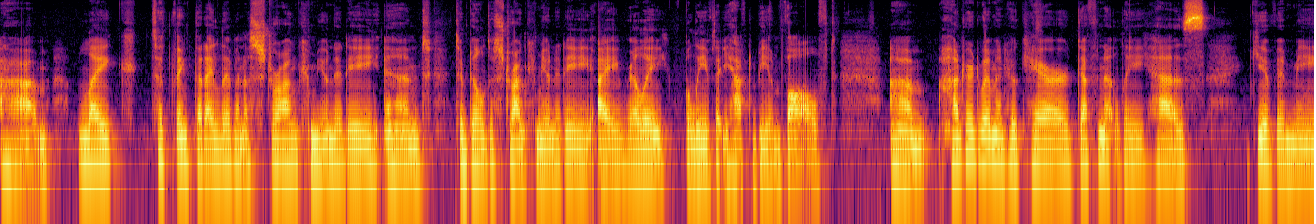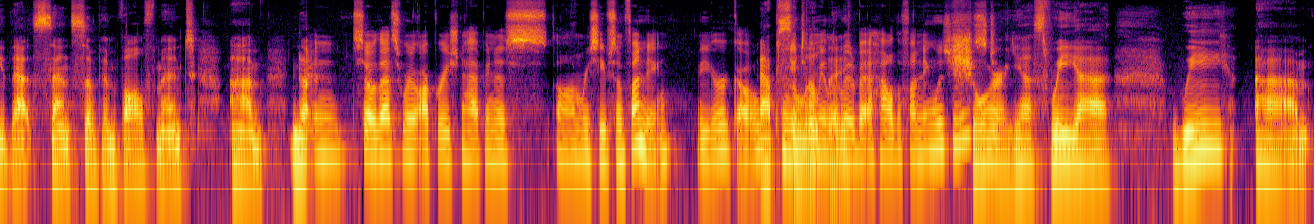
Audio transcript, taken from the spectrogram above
um, like to think that I live in a strong community, and to build a strong community, I really believe that you have to be involved. Um, 100 Women Who Care definitely has given me that sense of involvement. Um, no, and so that's where Operation Happiness um, received some funding a year ago. Absolutely. Can you tell me a little bit about how the funding was used? Sure, yes. We, uh, we um,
